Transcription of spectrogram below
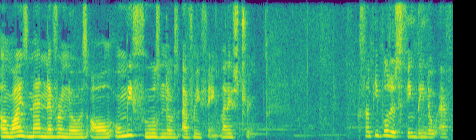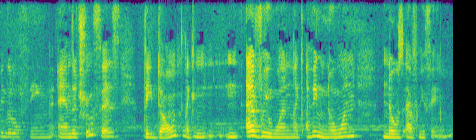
A wise man never knows all, only fools knows everything. That is true. Some people just think they know every little thing, and the truth is they don't. Like n- everyone, like I think no one knows everything.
